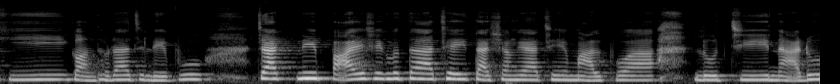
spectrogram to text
ঘি, গন্ধরাজ, লেবু, চাটনি, পায়েস এগুলো তো আছেই। তার সঙ্গে আছে মালপোয়া, লুচি, নাড়ু,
